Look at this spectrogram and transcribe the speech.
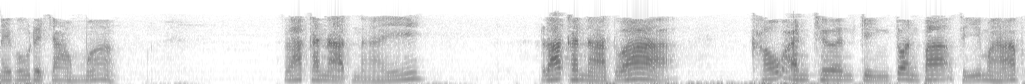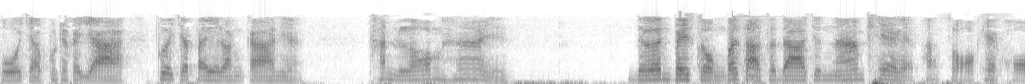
ในพระพุทธเจ้ามาก รักขนาดไหน รักขนาดว่าเขาอัญเชิญกิ่งต้นพระศรีมหาโพธิ์จากพุทธคยา เพื่อจะไปรังกาเนี่ย ท่านร้องไห้ เดินไปส่งพระศาสดาจนน้ำแค่พระสอแค่คอ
